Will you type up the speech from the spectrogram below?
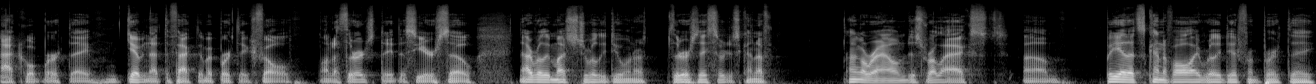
actual birthday, given that the fact that my birthday fell on a Thursday this year. So not really much to really do on a Thursday. So just kind of hung around, just relaxed. Um, but yeah, that's kind of all I really did for birthday.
